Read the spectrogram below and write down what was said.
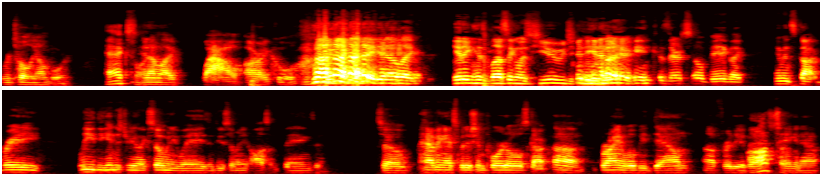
We're totally on board. Excellent. And I'm like, wow, all right, cool. you know, like getting his blessing was huge. You know what I mean? Because they're so big. Like him and Scott Brady lead the industry in like so many ways and do so many awesome things. And so having Expedition Portal, Scott uh, Brian will be down uh, for the event, Awesome. hanging out,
